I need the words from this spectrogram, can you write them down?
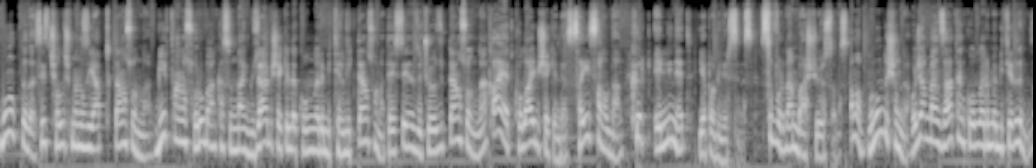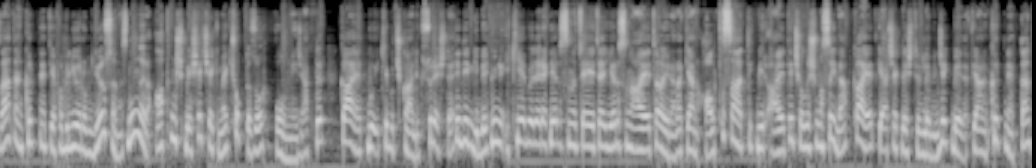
bu noktada siz çalışmanızı yaptıktan sonra bir tane soru bankasından güzel bir şekilde konuları bitirdikten sonra testlerinizi çözdükten sonra gayet kolay bir şekilde sayısaldan 40-50 net yapabilirsiniz. Sıfırdan başlıyorsanız. Ama bunun dışında hocam ben zaten konularımı bitirdim. Zaten 40 net yapabiliyorum diyorsanız bunları 65'e çekmek çok da zor olmayacaktır. Gayet bu 2,5 aylık süreçte dediğim gibi günü ikiye bölerek yarısını TYT yarısını AYT ayırarak yani 6 saatlik bir AYT çalışmasıyla gayet gerçekleştirilebilecek bir hedef. Yani 40 netten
